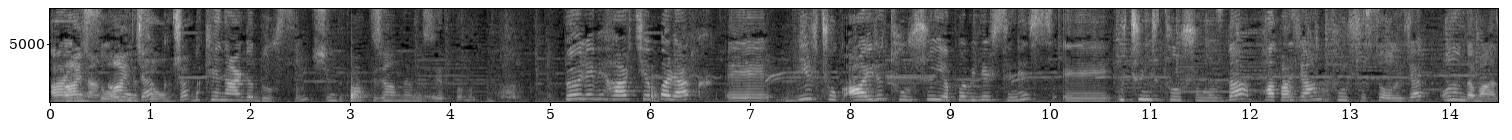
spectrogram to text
aynısı Aynen, olacak. aynısı olacak. Bu kenarda dursun. Şimdi patlıcanlarımızı yapalım. Böyle bir harç yaparak e, birçok ayrı turşu yapabilirsiniz. E, üçüncü turşumuzda patlıcan Patlıcan. turşusu olacak. Onun da malzemesi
